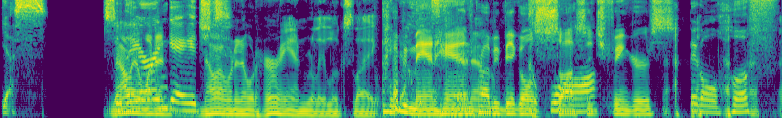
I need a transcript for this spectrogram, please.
Yes. So now they I are wanna, engaged. Now I want to know what her hand really looks like. Probably man hand, know. probably big old Claw. sausage fingers. Big old hoof.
